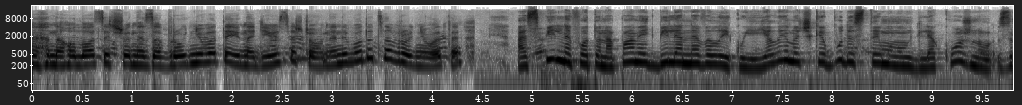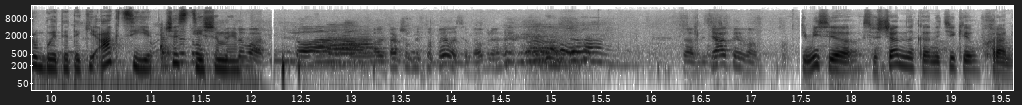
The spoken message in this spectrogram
наголосить, що не забруднювати, і надіюся, що вони не будуть забруднювати. А спільне фото на пам'ять біля невеликої ялиночки буде стимулом для кожного зробити такі акції частішими. Але так, щоб не втопилося, добре? Добре, дякую вам. Місія священника не тільки в храмі.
